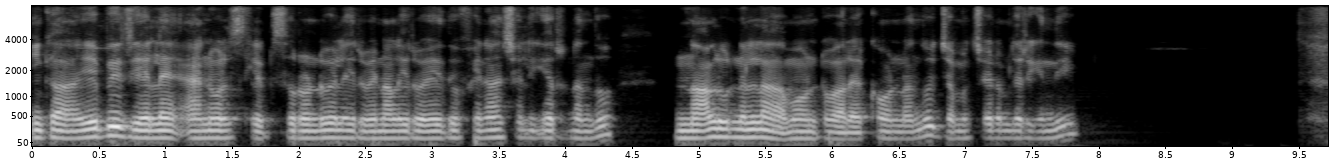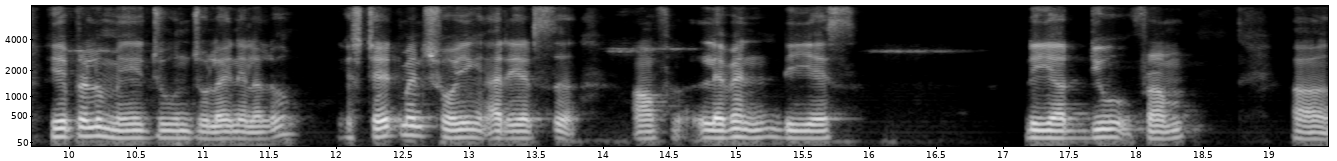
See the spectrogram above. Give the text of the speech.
ఇంకా ఏపీజీఎల్ఏ యాన్యువల్ స్లిప్స్ రెండు వేల ఇరవై నాలుగు ఇరవై ఐదు ఫైనాన్షియల్ ఇయర్ నందు నాలుగు నెలల అమౌంట్ వారి అకౌంట్ నందు జమ చేయడం జరిగింది. ఏప్రిల్ మే జూన్ జూలై నెలలు. Statement showing arrears of eleven DAs they are due from uh,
